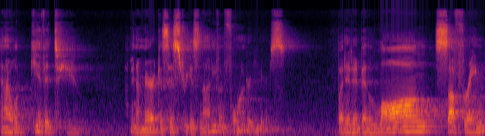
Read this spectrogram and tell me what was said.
and I will give it to you. I mean, America's history is not even 400 years. But it had been long suffering,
